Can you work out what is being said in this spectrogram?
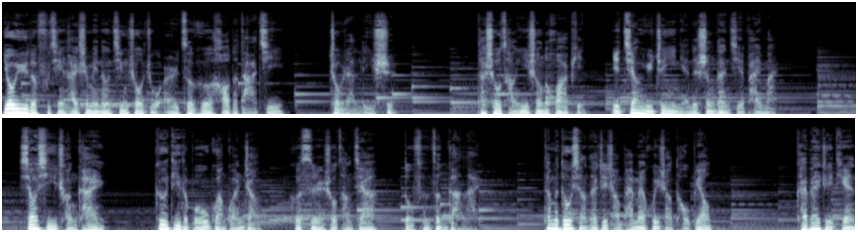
忧郁的父亲还是没能经受住儿子噩耗的打击，骤然离世。他收藏一生的画品也将于这一年的圣诞节拍卖。消息一传开，各地的博物馆馆长和私人收藏家都纷纷赶来，他们都想在这场拍卖会上投标。开拍这天。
